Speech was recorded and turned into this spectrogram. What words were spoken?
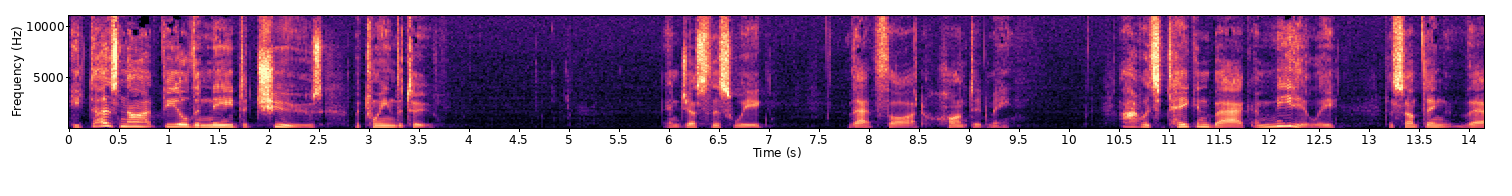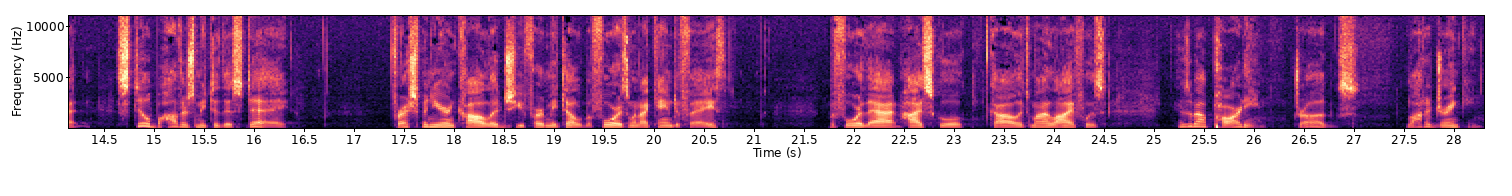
He does not feel the need to choose between the two. And just this week, that thought haunted me. I was taken back immediately to something that still bothers me to this day freshman year in college, you've heard me tell it before, is when I came to faith. Before that, high school, college, my life was it was about partying, drugs, a lot of drinking.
